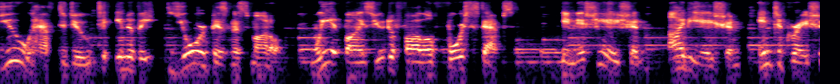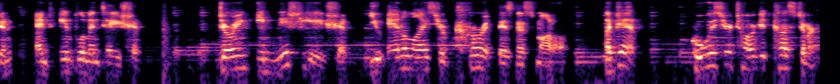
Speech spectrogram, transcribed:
you have to do to innovate your business model? We advise you to follow four steps initiation, ideation, integration, and implementation. During initiation, you analyze your current business model. Again, who is your target customer?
